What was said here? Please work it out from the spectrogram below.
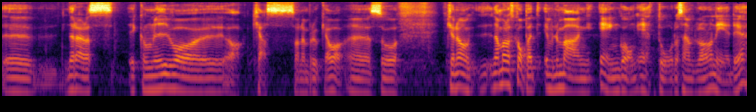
Eh, när deras ekonomi var eh, ja, kass som den brukar vara. Eh, så kan de, när man har skapat ett evenemang en gång ett år och sen vill de ner det.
